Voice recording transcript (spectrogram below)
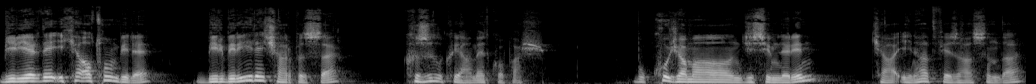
Bir yerde iki atom bile birbiriyle çarpışsa kızıl kıyamet kopar. Bu kocaman cisimlerin kainat fezasında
